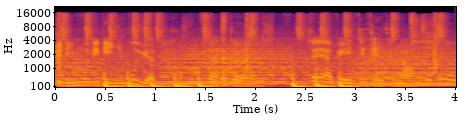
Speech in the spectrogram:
距离目的地已经不远了，在这个山崖边已经可以看到瀑布。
